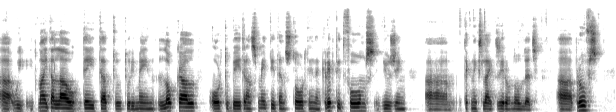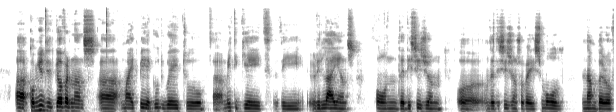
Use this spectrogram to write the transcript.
uh, we, it might allow data to, to remain local or to be transmitted and stored in encrypted forms using um, techniques like zero knowledge uh, proofs. Uh, community governance uh, might be a good way to uh, mitigate the reliance on the decision or on the decisions of a small number of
